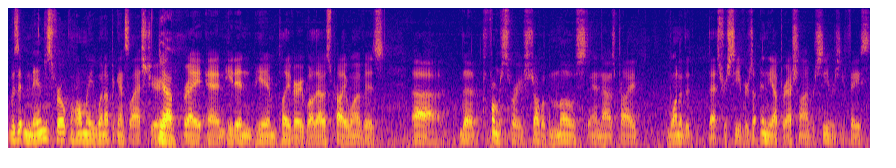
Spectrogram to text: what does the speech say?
was it Mims for Oklahoma. He went up against last year, Yeah. right, and he didn't he didn't play very well. That was probably one of his uh, the performances where he struggled the most, and that was probably one of the best receivers in the upper echelon of receivers he faced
